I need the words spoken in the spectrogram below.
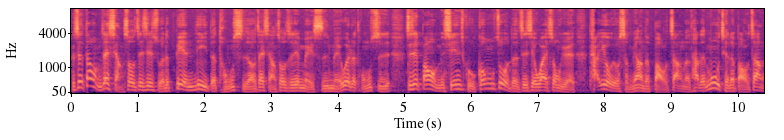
可是当我们在享受这些所谓的便利的同时哦，在享受这些美食美味的同时，这些帮我们辛苦工作的这些外送员，他又有什么样的保障呢？他的目目前的保障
